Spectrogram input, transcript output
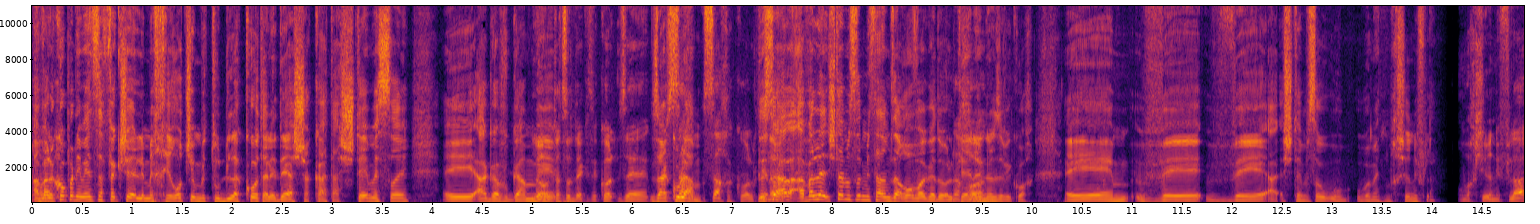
אבל על כל פנים אין ספק שאלה מכירות שמתודלקות על ידי השקת ה-12. אגב גם... לא, אה, אתה צודק, זה כל, זה, כולם. סך הכל, כן, אבל- אבל 12 מסתיים זה הרוב הגדול, כן, נכון. אין על זה ויכוח. ו-12 הוא באמת מכשיר נפלא. הוא מכשיר נפלא.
